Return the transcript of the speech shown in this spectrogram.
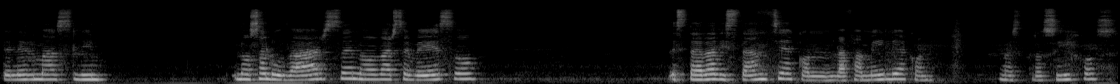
tener más lim no saludarse, no darse beso, estar a distancia con la familia, con nuestros hijos.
